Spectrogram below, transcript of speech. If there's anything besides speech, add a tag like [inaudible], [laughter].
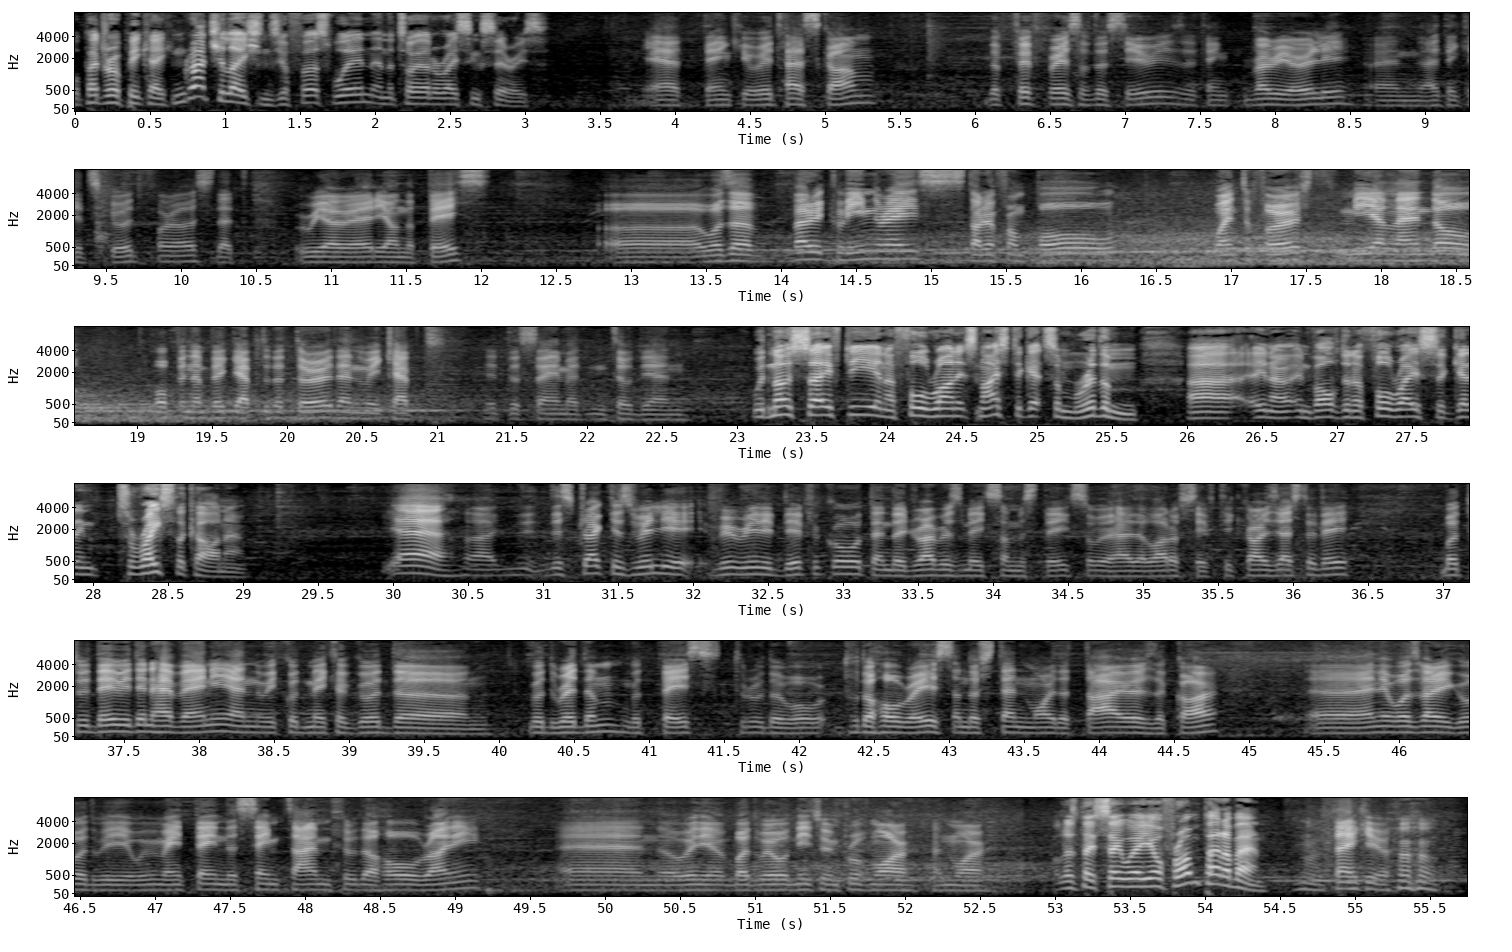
Well, Pedro Piquet, congratulations, your first win in the Toyota Racing Series. Yeah, thank you. It has come. The fifth race of the series, I think, very early, and I think it's good for us that we are already on the pace. Uh, it was a very clean race, starting from pole, went to first. Me and Lando opened a big gap to the third, and we kept it the same until the end. With no safety and a full run, it's nice to get some rhythm, uh, you know, involved in a full race, of getting to race the car now. Yeah, uh, this track is really, really, difficult, and the drivers make some mistakes. So we had a lot of safety cars yesterday, but today we didn't have any, and we could make a good, um, good rhythm, good pace through the whole, through the whole race. Understand more the tires, the car, uh, and it was very good. We we maintained the same time through the whole running, and we, but we will need to improve more and more. Well, as they say where you're from, Paraban. [laughs] Thank you. [laughs]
